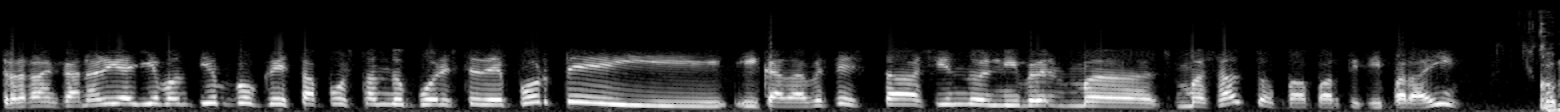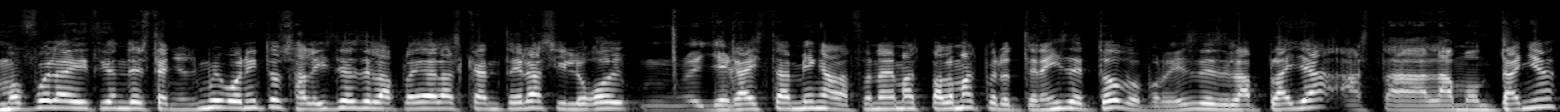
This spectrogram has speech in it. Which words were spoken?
Gran Canaria lleva un tiempo que está apostando por este deporte y, cada vez está siendo el nivel más, más alto para participar ahí. ¿Cómo fue la edición de este año? Es muy bonito, salís desde la playa de las canteras y luego mm, llegáis también a la zona de Maspalomas, pero tenéis de todo, porque es desde la playa hasta la montaña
